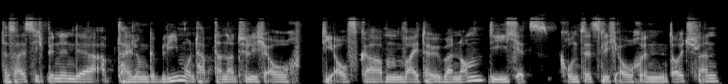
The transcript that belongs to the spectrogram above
Das heißt, ich bin in der Abteilung geblieben und habe dann natürlich auch die Aufgaben weiter übernommen, die ich jetzt grundsätzlich auch in Deutschland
